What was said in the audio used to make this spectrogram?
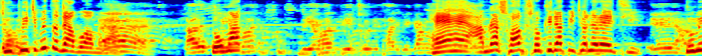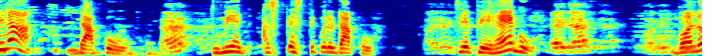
চুপি চুপি তো যাব আমরা। হ্যাঁ তোমার- হ্যাঁ হ্যাঁ আমরা সব সখীরা পিছনে রয়েছি। তুমি না ডাকো। হ্যাঁ? তুমি আস্তে আস্তে করে ডাকো। চেপে হ্যাঁ গো। বলো।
